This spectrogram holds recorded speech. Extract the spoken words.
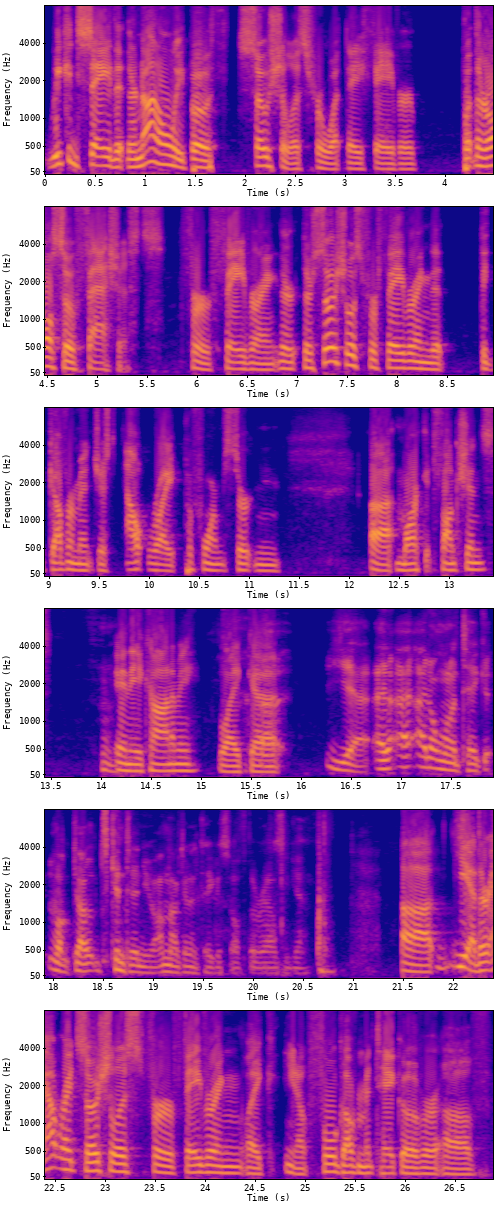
we could say that they're not only both socialists for what they favor but they're also fascists for favoring they're they're socialists for favoring that the government just outright performs certain uh, market functions Hmm. in the economy like uh, Uh, yeah. I, I, I don't want to take it. Well, go, continue. I'm not going to take us off the rails again. uh yeah they're outright socialists for favoring like you know full government takeover of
